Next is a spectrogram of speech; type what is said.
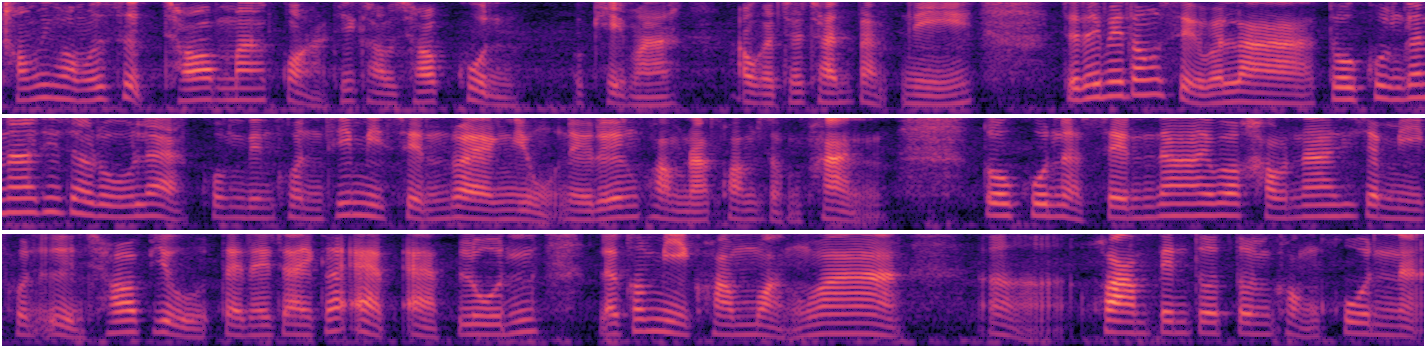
เขามีความรู้สึกชอบมากกว่าที่เขาชอบคุณ โอเคไหม เอากันชัดๆแบบนี้ จะได้ไม่ต้องเสียเวลา ตัวคุณก็น่าที่จะรู้แหละคุณเป็นคนที่มีเซนส์แรงอยู่ในเรื่องความรักความสัมพันธ์ ตัวคุณอะเซนได้ว่าเขาน่าที่จะมีคนอื่นชอบอยู่ แต่ในใจก็แอบแอบลุ้น แล้วก็มีความหวังว่าความเป็นตัวตนของคุณน่ะ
